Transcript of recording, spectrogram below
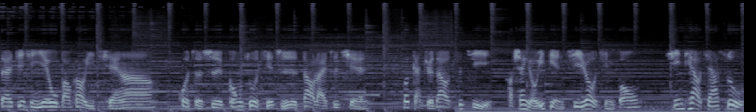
在进行业务报告以前啊，或者是工作截止日到来之前，会感觉到自己好像有一点肌肉紧绷，心跳加速，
